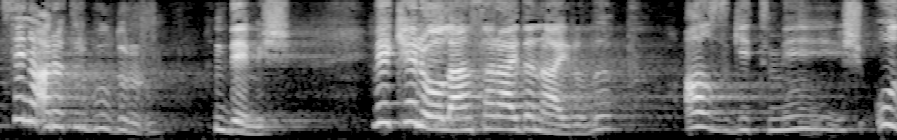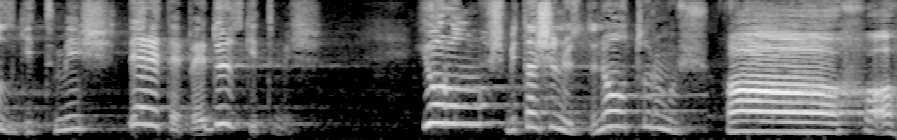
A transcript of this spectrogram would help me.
seni aratır buldururum. demiş. Ve Keloğlan saraydan ayrılıp az gitmiş, uz gitmiş, dere tepe düz gitmiş. Yorulmuş bir taşın üstüne oturmuş. Of of.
